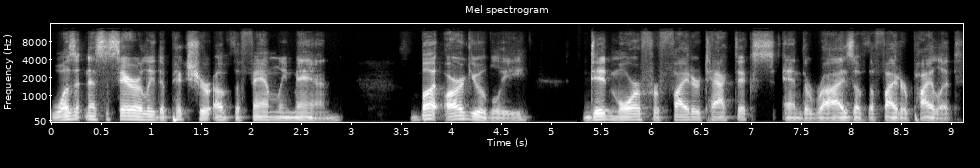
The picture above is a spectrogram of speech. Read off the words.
wasn't necessarily the picture of the family man, but arguably did more for fighter tactics and the rise of the fighter pilot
